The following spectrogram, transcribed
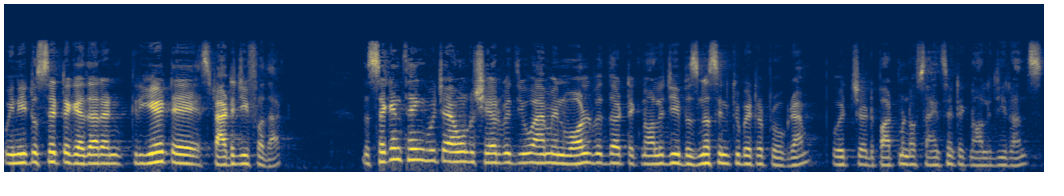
we need to sit together and create a strategy for that. The second thing which I want to share with you, I'm involved with the Technology Business Incubator Program, which Department of Science and Technology runs.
